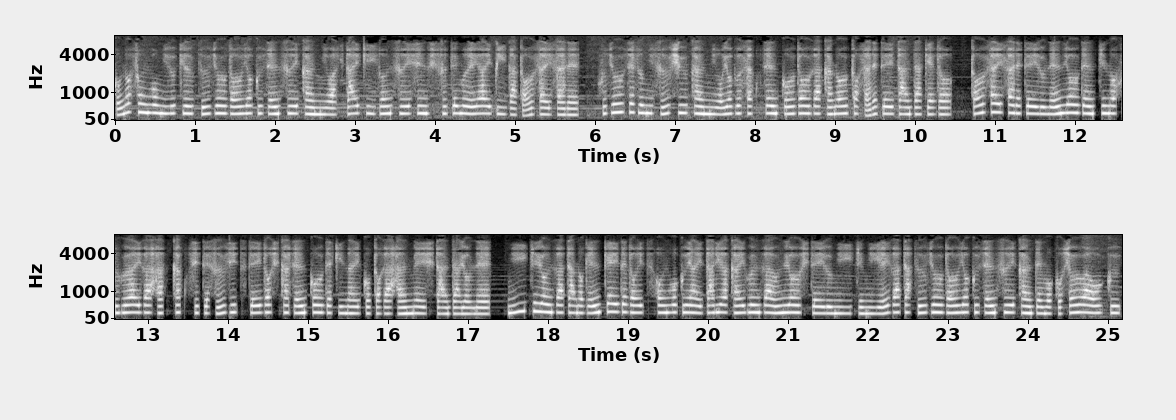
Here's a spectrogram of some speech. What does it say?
このソン・オミル級通常動力潜水艦には非待機依存推進システム AIP が搭載され、浮上せずに数週間に及ぶ作戦行動が可能とされていたんだけど、搭載されている燃料電池の不具合が発覚して数日程度しか先行できないことが判明したんだよね。214型の原型でドイツ本国やイタリア海軍が運用している 212A 型通常動力潜水艦でも故障は多く、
